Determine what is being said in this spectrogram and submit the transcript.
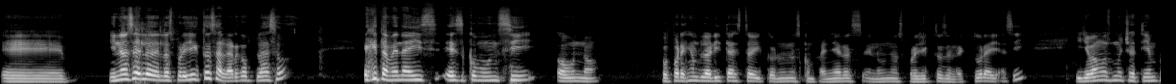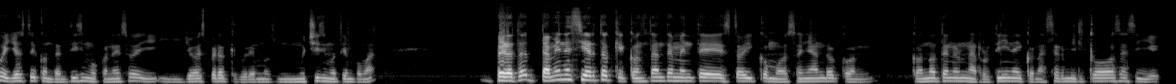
Eh, y no sé, lo de los proyectos a largo plazo, es que también ahí es como un sí o un no. Pues por ejemplo, ahorita estoy con unos compañeros en unos proyectos de lectura y así, y llevamos mucho tiempo y yo estoy contentísimo con eso y, y yo espero que duremos muchísimo tiempo más. Pero también es cierto que constantemente estoy como soñando con, con no tener una rutina y con hacer mil cosas y,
